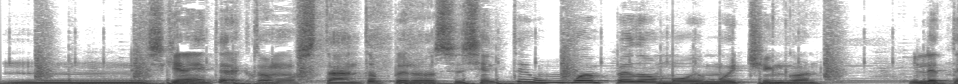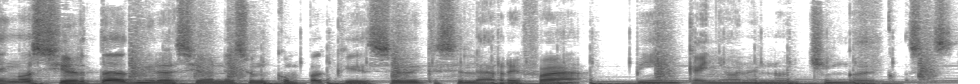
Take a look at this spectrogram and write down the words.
Mm, ni siquiera interactuamos tanto, pero se siente un buen pedo muy, muy chingón. Y le tengo cierta admiración. Es un compa que se ve que se la rifa bien cañón en un chingo de cosas.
